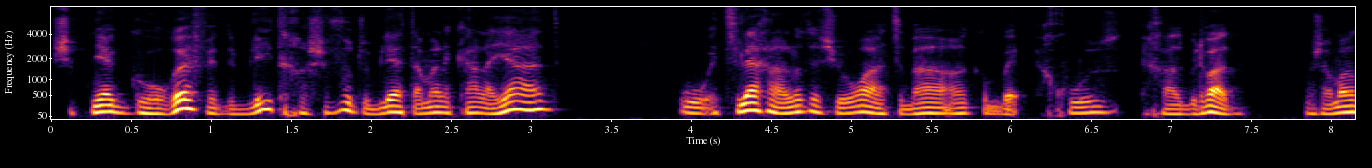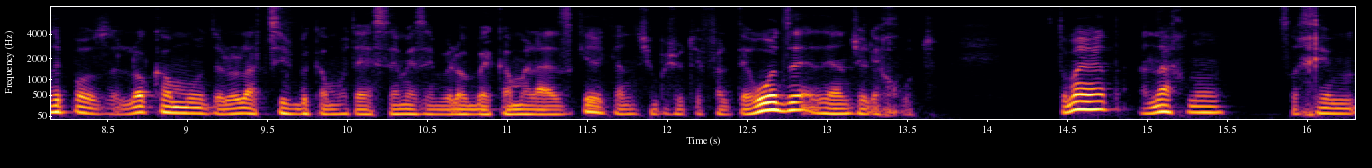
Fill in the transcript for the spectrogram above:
שפנייה גורפת בלי התחשבות ובלי התאמה לקהל היעד, הוא הצליח להעלות את שיעור ההצבעה רק באחוז אחד בלבד. כמו שאמרתי פה, זה לא כמות, זה לא להציב בכמות ה-SMSים ולא בכמה להזכיר, כי אנשים פשוט יפלטרו את זה, זה עניין של איכות. זאת אומרת, אנחנו צריכים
